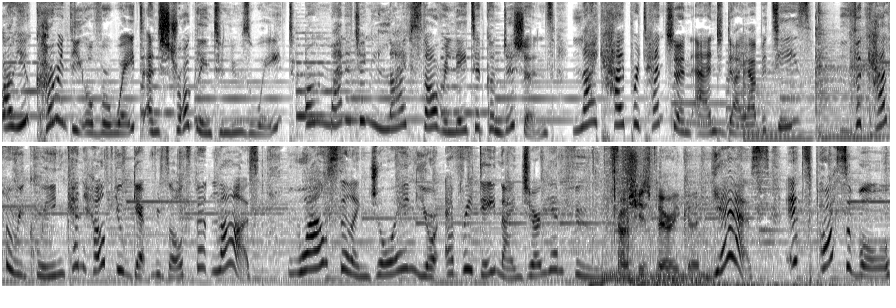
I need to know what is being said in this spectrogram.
Are you currently overweight and struggling to lose weight? Or managing lifestyle related conditions like hypertension and diabetes? The Calorie Queen can help you get results that last while still enjoying your everyday Nigerian food. Oh, she's very good. Yes, it's possible.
